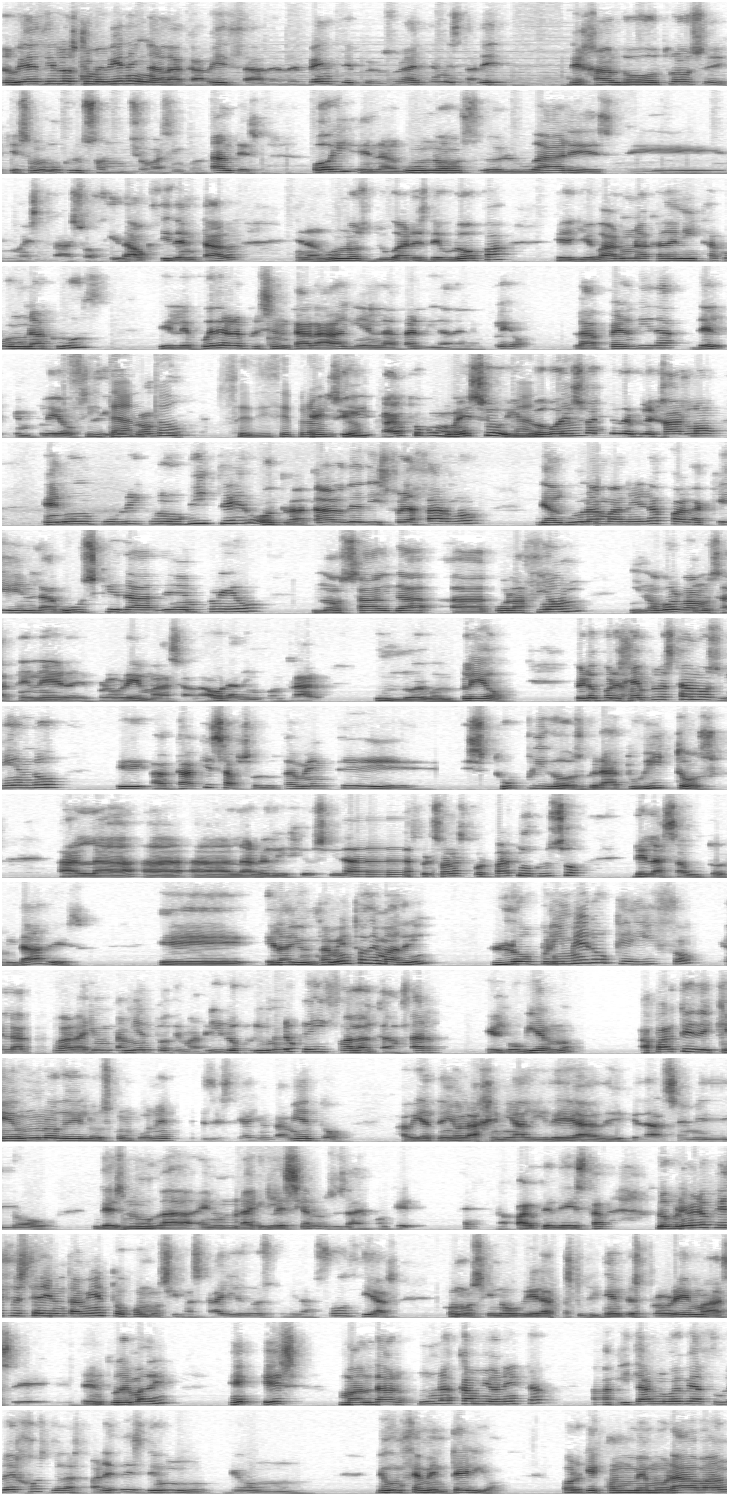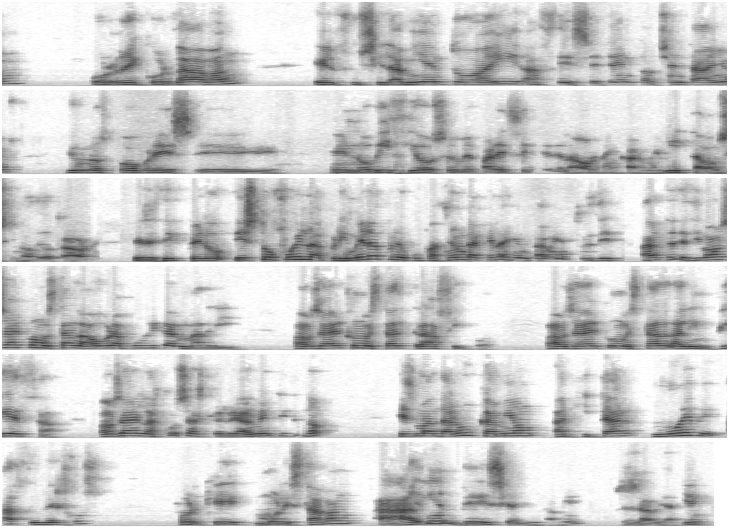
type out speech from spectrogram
te voy a decir los que me vienen a la cabeza de repente, pero seguramente me estaré dejando otros eh, que son incluso mucho más importantes. Hoy, en algunos lugares de nuestra sociedad occidental, en algunos lugares de Europa, el llevar una cadenita con una cruz le puede representar a alguien la pérdida del empleo. La pérdida del empleo. Sí, tanto, se dice pronto. sí, tanto como eso. Y luego eso hay que reflejarlo en un currículum vitae o tratar de disfrazarlo de alguna manera para que en la búsqueda de empleo no salga a colación y no volvamos a tener problemas a la hora de encontrar un nuevo empleo. Pero, por ejemplo, estamos viendo eh, ataques absolutamente estúpidos, gratuitos a la, religiosidad de las personas por parte incluso de las autoridades. Eh, el Ayuntamiento de Madrid, lo primero que hizo, el actual Ayuntamiento de Madrid, lo primero que hizo al alcanzar el gobierno, aparte de que uno de los componentes de este ayuntamiento había tenido la genial idea de quedarse medio desnuda en una iglesia, no se sabe por qué, aparte de esta, lo primero que hizo este ayuntamiento, como si las calles no estuvieran sucias, como si no hubiera suficientes problemas eh, dentro de Madrid, eh, es mandar una camioneta a quitar nueve azulejos de las paredes de un, de un, de un cementerio, porque conmemoraban o recordaban el fusilamiento ahí hace 70, 80 años de unos pobres eh, novicios, me parece que de la orden carmelita o si no de otra orden es decir, pero esto fue la primera preocupación de aquel ayuntamiento. Es decir, antes de decir, vamos a ver cómo está la obra pública en Madrid, vamos a ver cómo está el tráfico, vamos a ver cómo está la limpieza, vamos a ver las cosas que realmente... No, es mandar un camión a quitar nueve azulejos porque molestaban a alguien de ese ayuntamiento, no se sabe quién.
